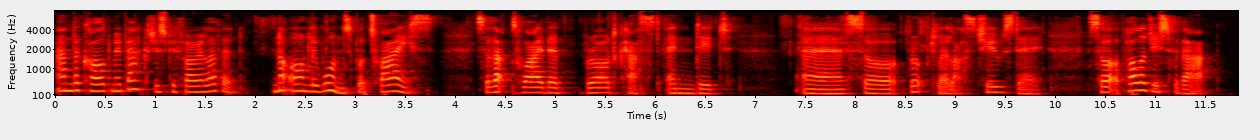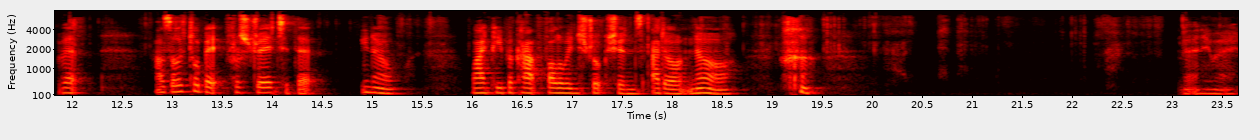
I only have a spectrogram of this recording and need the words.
And they called me back just before 11. Not only once, but twice. So that's why the broadcast ended uh, so abruptly last Tuesday. So apologies for that. But I was a little bit frustrated that, you know, why people can't follow instructions, I don't know. But anyway.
